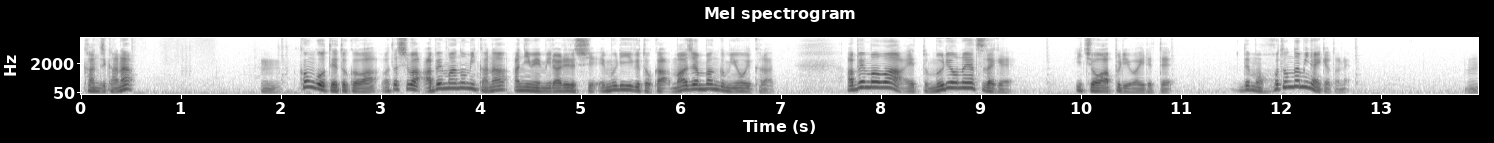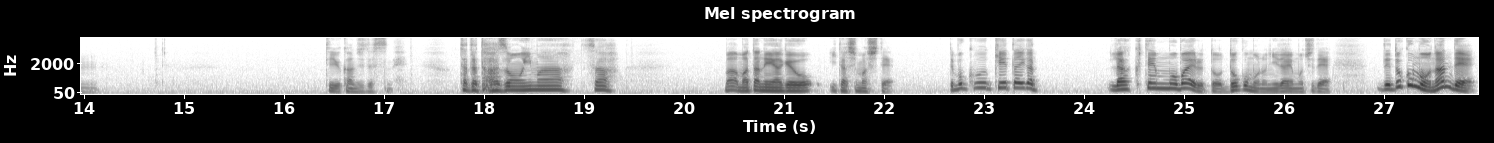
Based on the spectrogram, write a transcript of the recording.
感じかな。うん、金剛提督は私はアベマのみかなアニメ見られるし M リーグとか麻雀番組多いから。アベマは、えっと、無料のやつだけ。一応アプリは入れて。でもほとんど見ないけどね。うん。っていう感じですね。ただダゾーン今さまあまた値上げをいたしまして。で僕携帯が楽天モバイルとドコモの2台持ちで。でドコモをなんで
